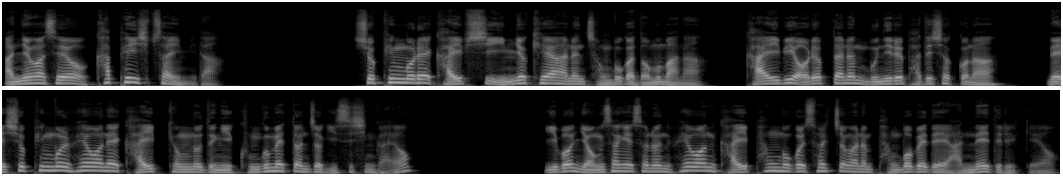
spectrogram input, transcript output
안녕하세요. 카페24입니다. 쇼핑몰에 가입 시 입력해야 하는 정보가 너무 많아 가입이 어렵다는 문의를 받으셨거나 내 쇼핑몰 회원의 가입 경로 등이 궁금했던 적 있으신가요? 이번 영상에서는 회원 가입 항목을 설정하는 방법에 대해 안내해 드릴게요.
